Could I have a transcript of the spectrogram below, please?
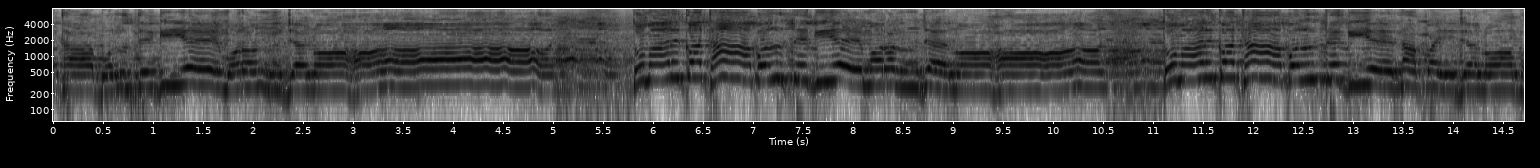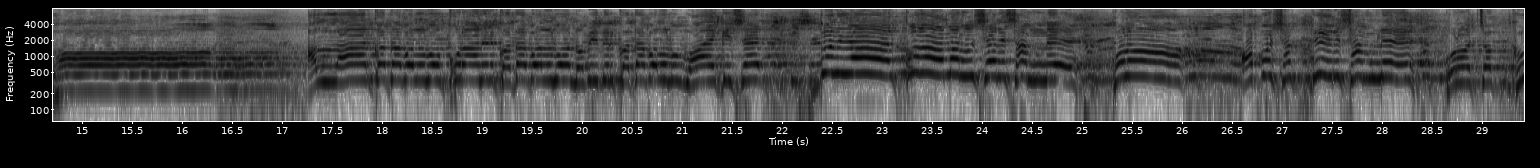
কথা বলতে গিয়ে মরণ যেন তোমার কথা বলতে গিয়ে মরণ যেন তোমার কথা বলতে গিয়ে না পাই যেন ভয়। আল্লাহর কথা বলব, কোরআনের কথা বলব, নবীদের কথা বলব, ভয় কিসের? দুনিয়ার কোন মানুষের সামনে কোন অপশক্তির সামনে, কোন চক্ষু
